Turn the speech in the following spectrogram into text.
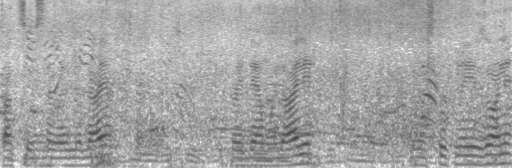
Так це все виглядає. Пройдемо далі до наступної зони.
